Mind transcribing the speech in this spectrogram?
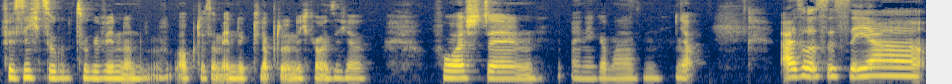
für sich zu, zu gewinnen und ob das am Ende klappt oder nicht, kann man sich ja vorstellen, einigermaßen. Ja. Also es ist sehr,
